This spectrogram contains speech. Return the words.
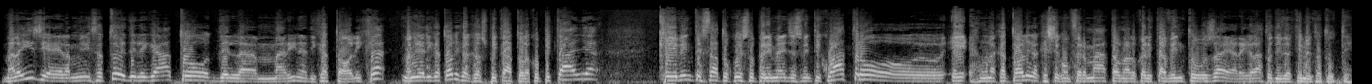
Malaisi è l'amministratore delegato della Marina di Cattolica, Marina di Cattolica che ha ospitato la Coppa Italia. Che evento è stato questo per il Meggias 24 e una cattolica che si è confermata una località ventosa e ha regalato divertimento a tutti?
